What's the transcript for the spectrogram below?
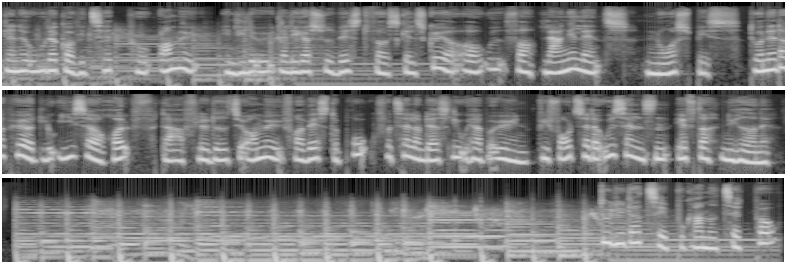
I denne uge der går vi tæt på Omø, en lille ø, der ligger sydvest for Skelskør og ud for Langelands nordspids. Du har netop hørt Louise og Rolf, der er flyttet til Omø fra Vesterbro, fortælle om deres liv her på øen. Vi fortsætter udsendelsen efter nyhederne. Du lytter til programmet Tæt på,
